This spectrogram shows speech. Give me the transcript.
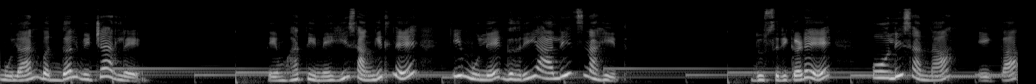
मुलांबद्दल विचारले. तेव्हा तिनेही सांगितले की मुले घरी आलीच नाहीत. दुसरीकडे पोलिसांना एका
